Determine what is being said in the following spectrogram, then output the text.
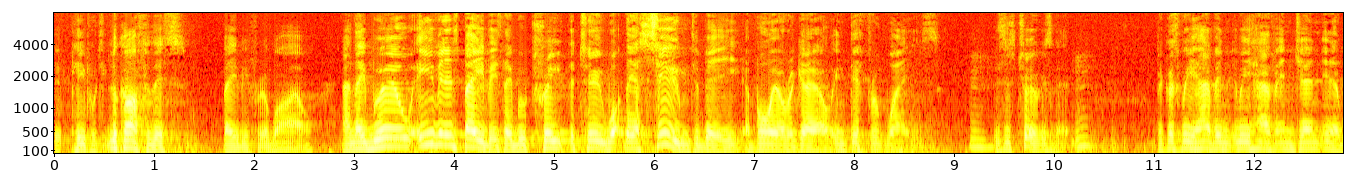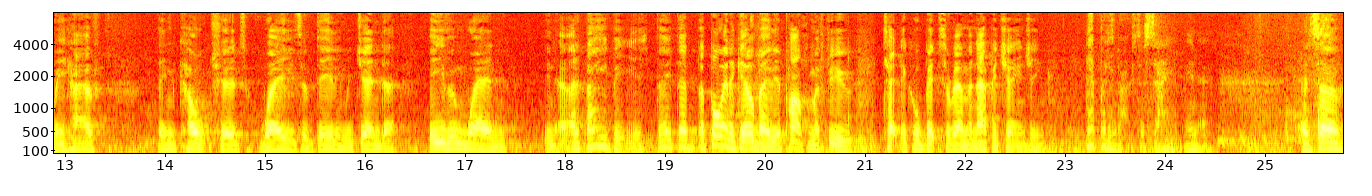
eh, people, to look after this baby for a while. And they will, even as babies, they will treat the two, what they assume to be a boy or a girl, in different ways. Mm. This is true, isn't it? Mm. Because we have, in, we have in gen, you know, we have encultured ways of dealing with gender, even when you know a baby is they, a boy and a girl baby, apart from a few technical bits around the nappy changing, they're pretty much the same, you know. And so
